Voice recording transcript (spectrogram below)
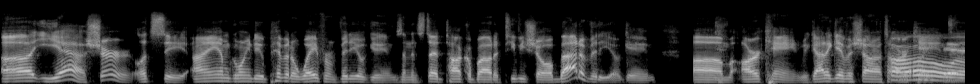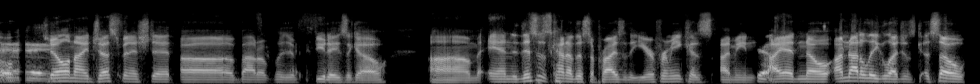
Uh, yeah, sure. Let's see. I am going to pivot away from video games and instead talk about a TV show about a video game. Um, Arcane. We got to give a shout out to Arcane. Oh. Yay. Jill and I just finished it uh, about a, a few days ago. Um, and this is kind of the surprise of the year for me because I mean, Yeah. I had no, I'm not a League of Legends. So,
